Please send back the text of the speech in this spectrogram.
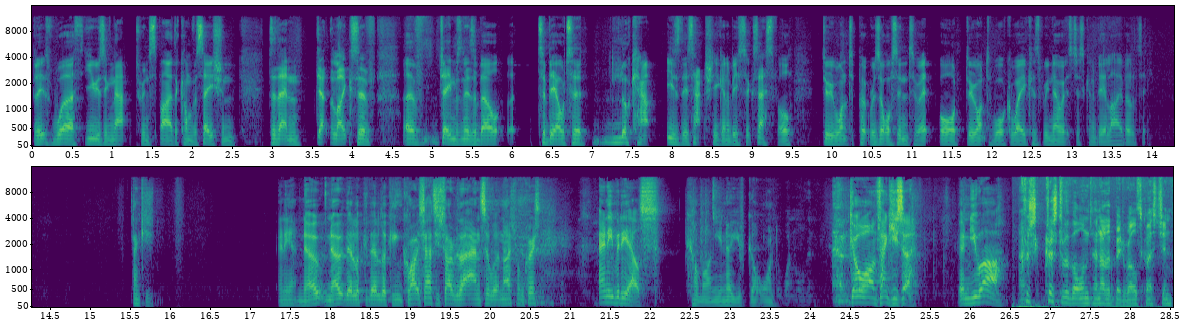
But it's worth using that to inspire the conversation to then get the likes of, of James and Isobel uh, to be able to look at is this actually going to be successful? Do we want to put resource into it or do we want to walk away because we know it's just going to be a liability? Thank you. Any? No, no. They're looking. They're looking quite satisfied with that answer. Well, nice one, Chris. Anybody else? Come on, you know you've got one. One more then. Go on, thank you, sir. And you are. Chris, Christopher Bond, another Bidwells question.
